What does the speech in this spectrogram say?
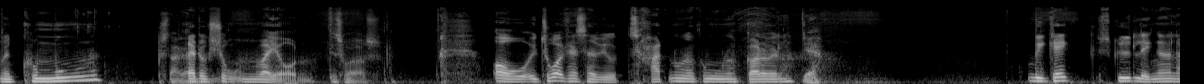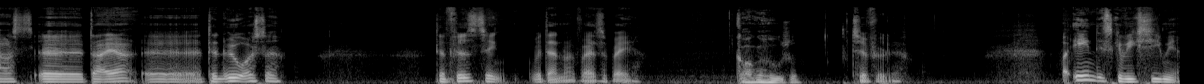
Men kommunereduktionen snakke om. var i orden. Det tror jeg også. Og i 72 havde vi jo 1300 kommuner, godt og vel. Ja. Vi kan ikke skyde længere, Lars. Øh, der er øh, den øverste, den fedeste ting ved Danmark, er tilbage? Kongehuset. Selvfølgelig. Og egentlig skal vi ikke sige mere.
